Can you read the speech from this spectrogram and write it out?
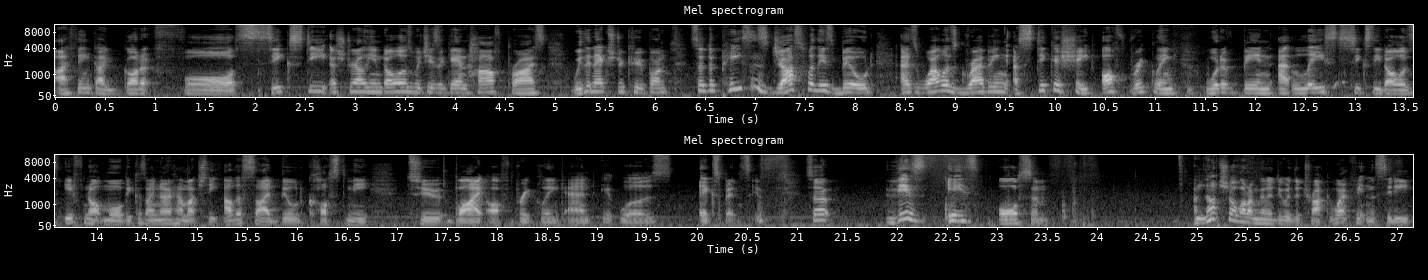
I think I got it for 60 Australian dollars, which is again half price with an extra coupon. So the pieces just for this build, as well as grabbing a sticker sheet off Bricklink, would have been at least $60, if not more, because I know how much the other side build cost me to buy off Bricklink, and it was expensive. So this is awesome. I'm not sure what I'm going to do with the truck. It won't fit in the city.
